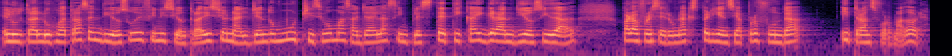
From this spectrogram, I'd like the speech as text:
El ultralujo ha trascendido su definición tradicional yendo muchísimo más allá de la simple estética y grandiosidad para ofrecer una experiencia profunda y transformadora.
